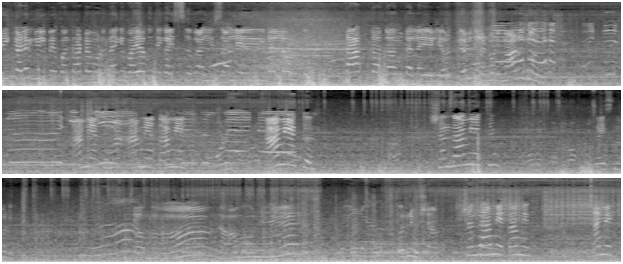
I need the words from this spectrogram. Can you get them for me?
ಅವ್ರಿಗೆ ಕೆಳಗೆ ನಿಲ್ಬೇಕು ಅಂತ ಹಠ ಮಾಡುದು ನನಗೆ ಭಯ ಆಗುತ್ತೆ ಗೈಸ್ ಅಲ್ಲಿ ಅಲ್ಲಿ ಇದೆಲ್ಲ ಉಂಟು. ಸಾಕ್ತದ ಅಂತೆಲ್ಲ ಹೇಳಿ ಅವ್ರು ಕೇಳುದಿಲ್ಲ. ನೋಡಿ ಮಾಡೋದು ನೋಡಿ ಆಮಿ ಹಾಕುಮ್ಮ ಆಮಿ ಹಾಕು ಆಮಿ ಹಾಕು. ಆಮಿ ಹಾಕು. ಶಂಜ, ಆಮಿ ಹಾಕು. ಗೈಸ್ ನೋಡಿ. ಒಂದು ನಿಮಿಷ. ಶಂಜ, ಆಮಿ ಹಾಕು, ಆಮೆ ಹಾಕು. ಆಮಿ ಹಾಕು.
